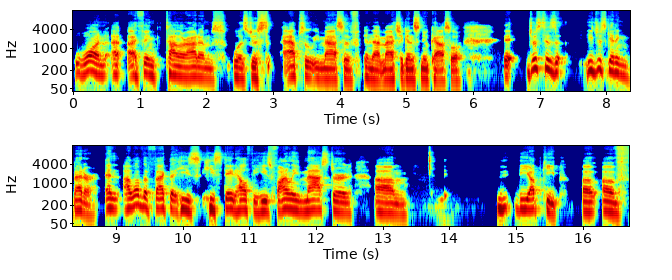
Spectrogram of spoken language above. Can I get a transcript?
one, I, I think Tyler Adams was just absolutely massive in that match against Newcastle. It, just his he's just getting better, and I love the fact that he's he stayed healthy. He's finally mastered um, the upkeep of, of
